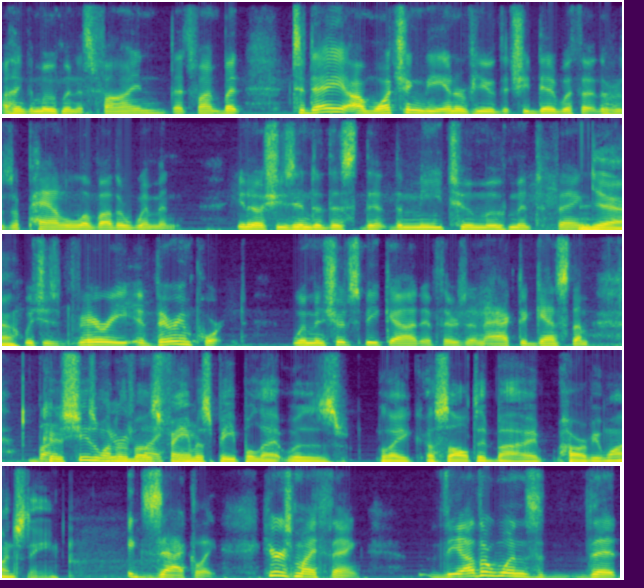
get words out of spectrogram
I think the movement is fine. That's fine. But today I'm watching the interview that she did with. A, there was a panel of other women. You know, she's into this the, the Me Too movement thing. Yeah. Which is very very important. Women should speak out if there's an act against them. Because she's one of the most thing. famous people that was like assaulted by Harvey Weinstein. Exactly. Here's my thing. The other ones that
